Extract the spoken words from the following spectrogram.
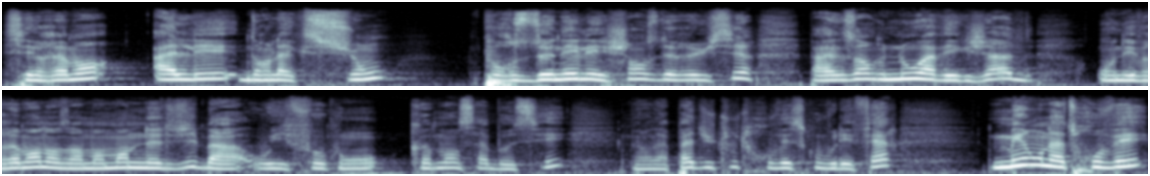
C'est vraiment aller dans l'action pour se donner les chances de réussir. Par exemple, nous, avec Jade, on est vraiment dans un moment de notre vie bah, où il faut qu'on commence à bosser, mais on n'a pas du tout trouvé ce qu'on voulait faire mais on a trouvé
